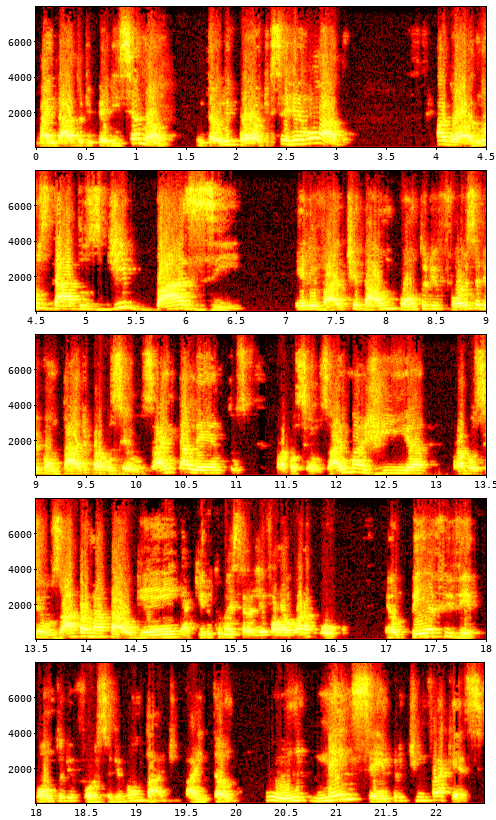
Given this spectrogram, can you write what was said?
mas em dado de perícia não. Então ele pode ser rerolado. Agora, nos dados de base, ele vai te dar um ponto de força de vontade para você usar em talentos, para você usar em magia, para você usar para matar alguém, aquilo que o mestre Alê falou agora há pouco. É o PFV, ponto de força de vontade. Tá? Então, o 1 nem sempre te enfraquece.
